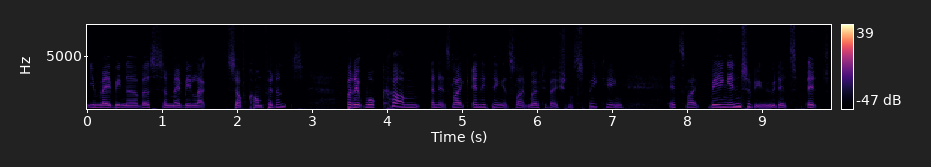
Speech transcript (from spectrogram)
you may be nervous and maybe lack self confidence, but it will come. And it's like anything. It's like motivational speaking. It's like being interviewed. It's it's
